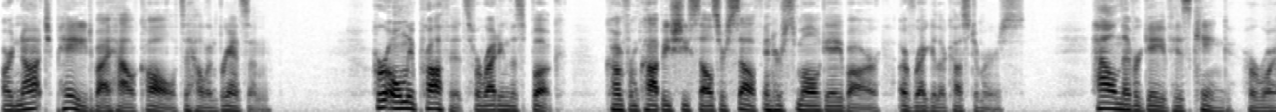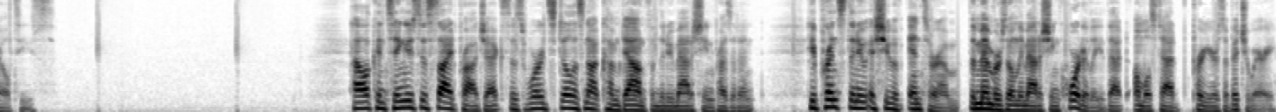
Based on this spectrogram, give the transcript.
are not paid by Hal Call to Helen Branson. Her only profits for writing this book come from copies she sells herself in her small gay bar of regular customers. Hal never gave his king her royalties. Hal continues his side projects as word still has not come down from the new Mattachine president. He prints the new issue of Interim, the members only Mattachine quarterly that almost had Puryear's obituary.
